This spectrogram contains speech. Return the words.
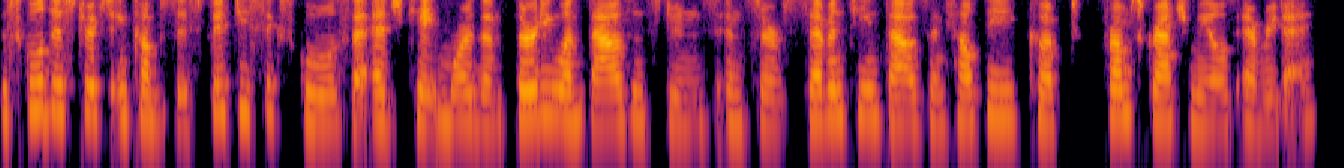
The school district encompasses 56 schools that educate more than 31,000 students and serve 17,000 healthy, cooked, from scratch meals every day.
